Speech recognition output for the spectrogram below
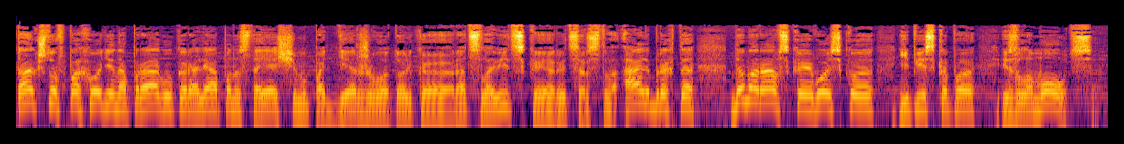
Так что в походе на Прагу короля по-настоящему поддерживало только Рацлавицкое рыцарство Альбрехта да Моравское войско епископа из Ломоутса –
